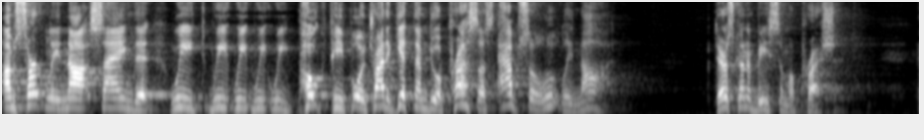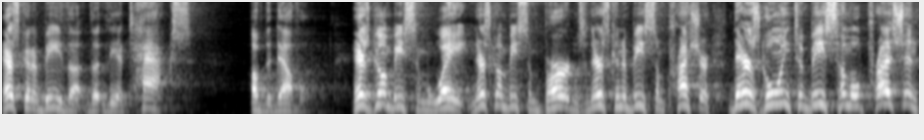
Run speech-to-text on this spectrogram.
I'm certainly not saying that we, we, we, we, we poke people and try to get them to oppress us. Absolutely not. There's going to be some oppression. There's going to be the, the, the attacks of the devil. There's going to be some weight, and there's going to be some burdens, and there's going to be some pressure. There's going to be some oppression.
